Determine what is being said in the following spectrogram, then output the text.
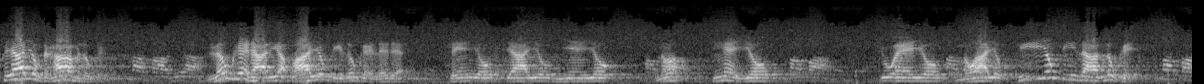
ဖရားရုပ်တခါမလုပ်ခဲ့မှန်ပါဗျာလောက်ခဲ့တာတွေကဘာရုပ်တွေလောက်ခဲ့လဲတဲ့ သင်ယုံကြားယုံမြင်ယုံနော်ငှက်ယုံမှန်ပါကျွဲယုံနွားယုံဒီယုတ်ဒီသာလောက်ခဲ့မှန်ပါ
